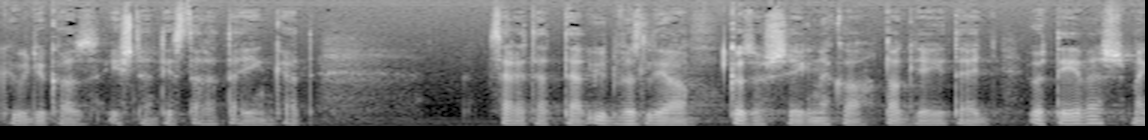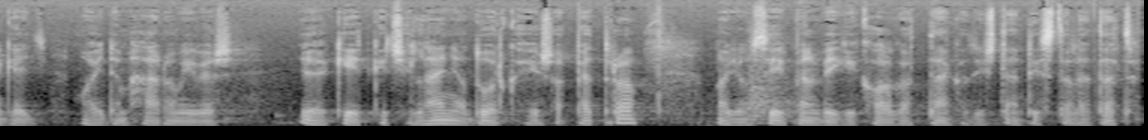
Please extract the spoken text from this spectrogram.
küldjük az Isten tiszteleteinket. Szeretettel üdvözli a közösségnek a tagjait egy öt éves, meg egy majdnem három éves két kicsi lány, a Dorka és a Petra. Nagyon szépen végighallgatták az Isten tiszteletet.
